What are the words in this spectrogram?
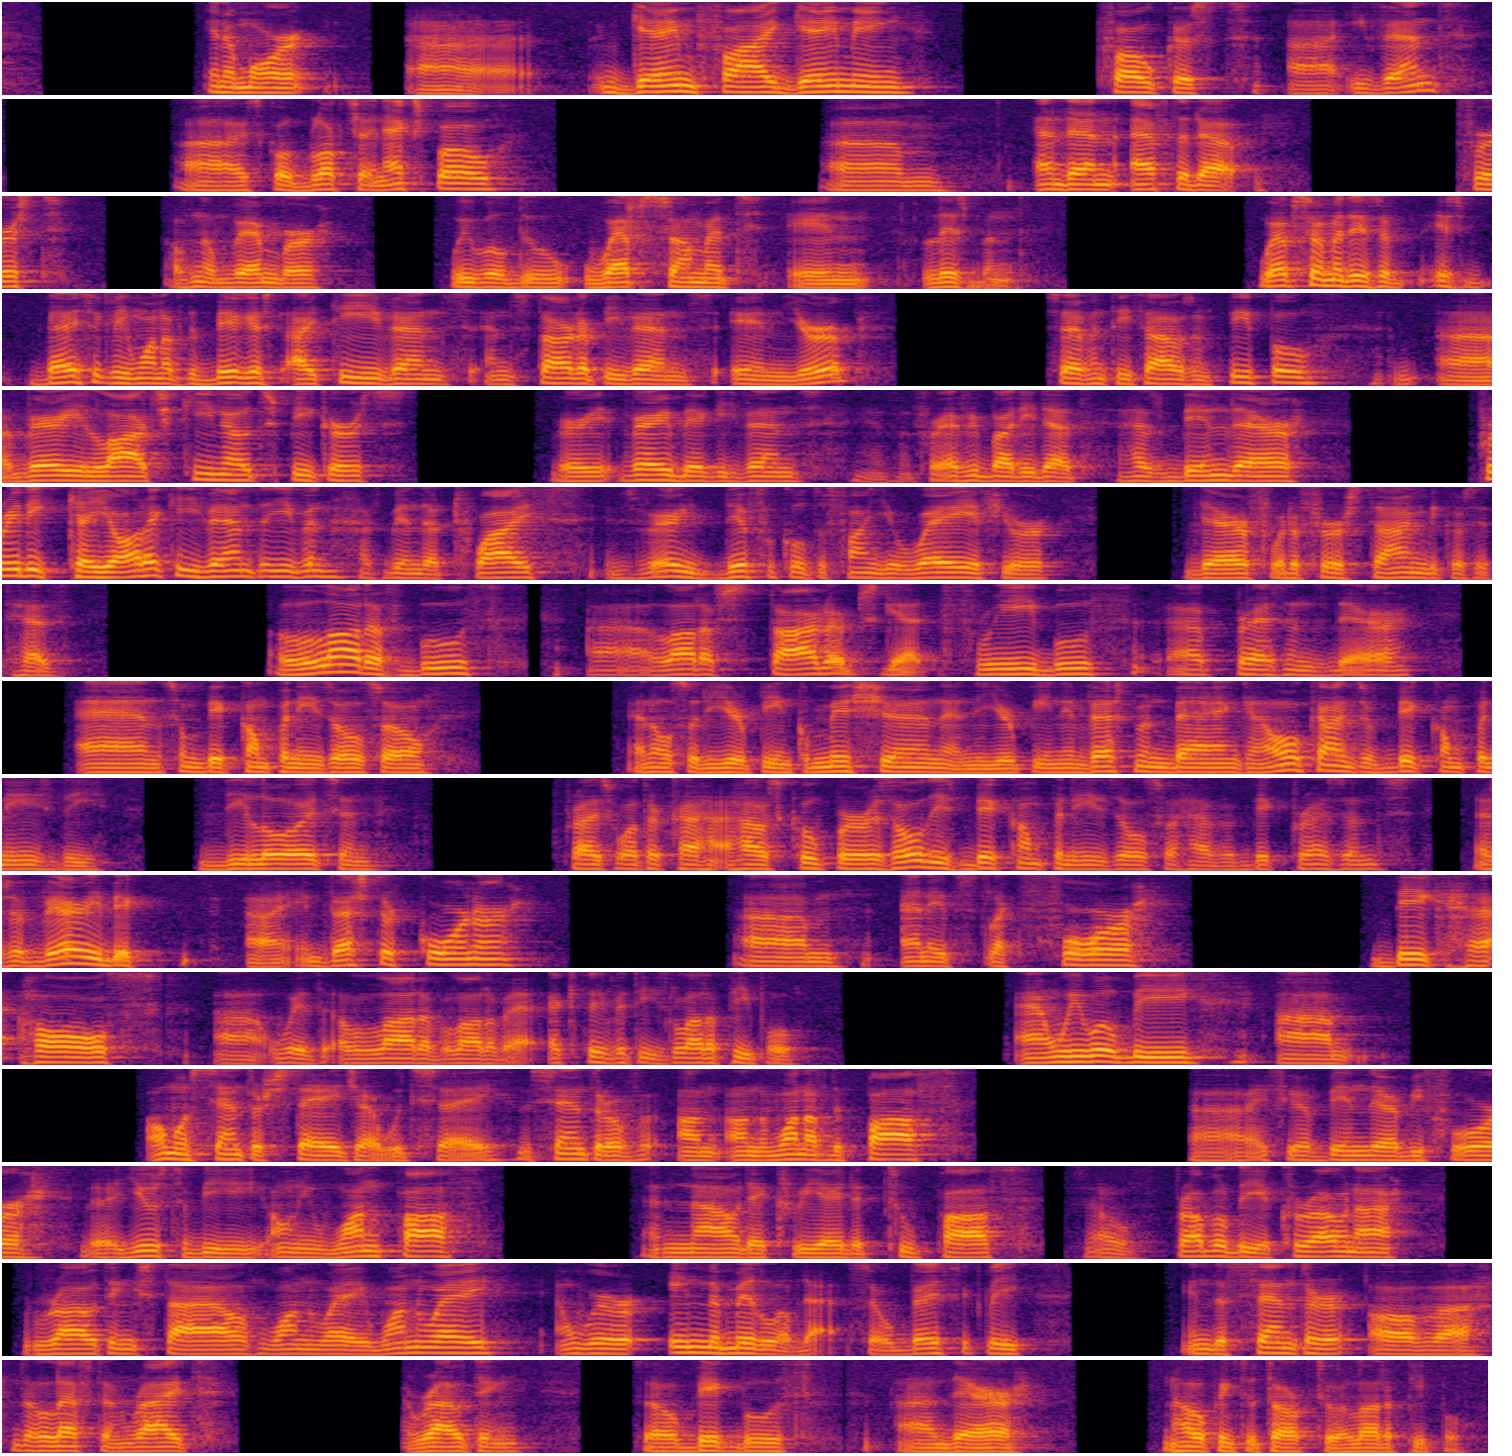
in a more uh, GameFi gaming focused uh, event. Uh, it's called Blockchain Expo. Um, and then after that, 1st of November, we will do Web Summit in Lisbon. Web Summit is, a, is basically one of the biggest IT events and startup events in Europe. 70,000 people, uh, very large keynote speakers, very, very big event for everybody that has been there pretty chaotic event even. I've been there twice. It's very difficult to find your way if you're there for the first time because it has a lot of booth, uh, a lot of startups get free booth uh, presence there, and some big companies also, and also the European Commission and the European Investment Bank and all kinds of big companies, the Deloitte and PricewaterhouseCoopers, all these big companies also have a big presence. There's a very big uh, investor corner, um, and it's like four big ha- halls uh, with a lot of a lot of activities, a lot of people, and we will be um, almost center stage, I would say, the center of on on one of the path. Uh, if you have been there before, there used to be only one path, and now they created two paths. So probably a Corona routing style, one way, one way, and we're in the middle of that. So basically, in the center of uh, the left and right routing. So big booth uh, there, and hoping to talk to a lot of people.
